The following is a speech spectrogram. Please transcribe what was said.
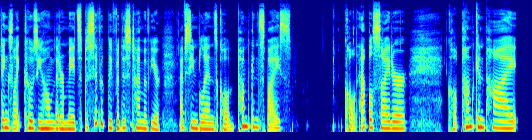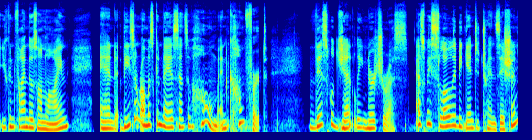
things like cozy home that are made specifically for this time of year. I've seen blends called pumpkin spice, called apple cider, called pumpkin pie. You can find those online. And these aromas convey a sense of home and comfort. This will gently nurture us as we slowly begin to transition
